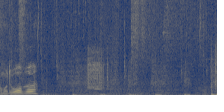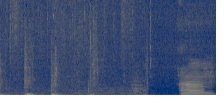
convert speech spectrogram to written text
Commodore. Ähm.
